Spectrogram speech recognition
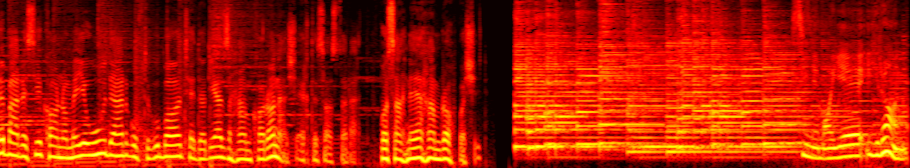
به بررسی کارنامه او در گفتگو با تعدادی از همکارانش اختصاص دارد. با صحنه همراه باشید. سینمای ایران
